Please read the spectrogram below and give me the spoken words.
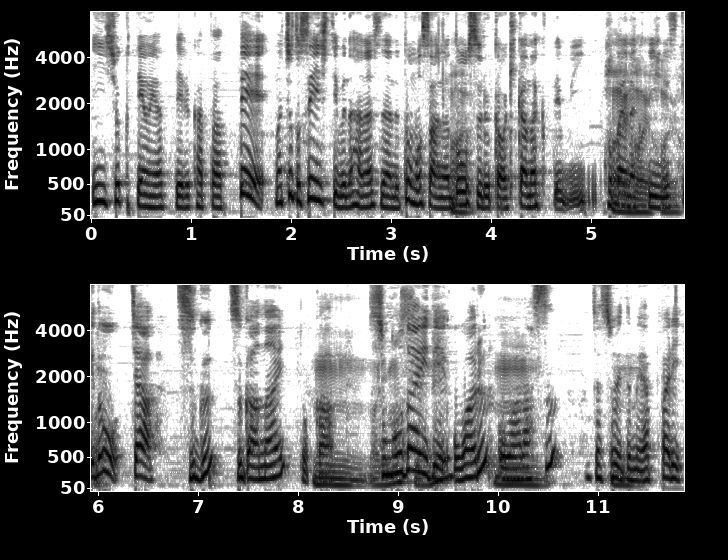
飲食店をやってる方って、まあ、ちょっとセンシティブな話なんでともさんがどうするかは聞かなくてもいい、答えなくていいんですけはいはいどじゃあ継ぐ？継がない？とか、うんその代で終わる、うん。終わらす？じゃあそれでもやっぱり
